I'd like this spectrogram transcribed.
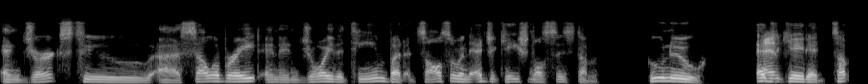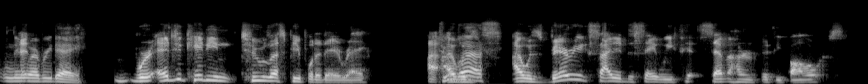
and jerks to uh, celebrate and enjoy the team but it's also an educational system. Who knew? Educated and, something new and, every day we're educating two less people today, Ray. I, two I was, less. I was very excited to say we've hit 750 followers.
